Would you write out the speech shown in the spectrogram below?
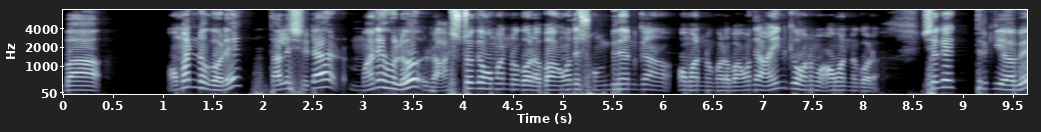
বা অমান্য করে, তাহলে সেটার মানে হলো রাষ্ট্রকে অমান্য করা বা আমাদের সংবিধানকে অমান্য করা বা আমাদের আইনকে অমান্য করা। সেক্ষেত্রে কি হবে?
